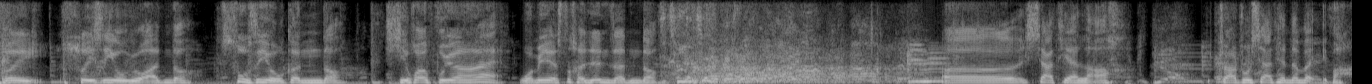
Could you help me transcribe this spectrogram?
所以水是有源的，树是有根的。喜欢福原爱，我们也是很认真的。呃，夏天了啊，抓住夏天的尾巴，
